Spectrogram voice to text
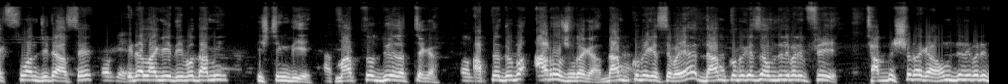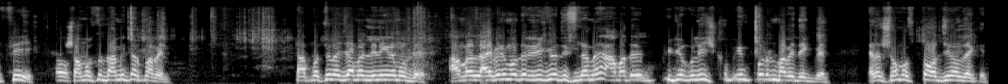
এক্স ওয়ান যেটা আছে এটা লাগিয়ে দিব দামি স্টিং দিয়ে। আচ্ছা। মাত্র দুই হাজার টাকা। আপনার ধরবো আঠারোশো টাকা। দাম কমে গেছে ভাইয়া। দাম কমে গেছে হোম ডেলিভারি ফ্রি ছাব্বিশশো টাকা হোম ডেলিভারি ফ্রি সমস্ত দামই তার পাবেন। তারপর চলে যে আমরা লিলিং এর মধ্যে। আমরা লাইভের মধ্যে রিভিউ দিছিলাম হ্যাঁ? আমাদের ভিডিওগুলি খুব ইম্পর্টেন্ট ভাবে দেখবেন। এটা সমস্ত অরিজিনাল র্যাকেট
